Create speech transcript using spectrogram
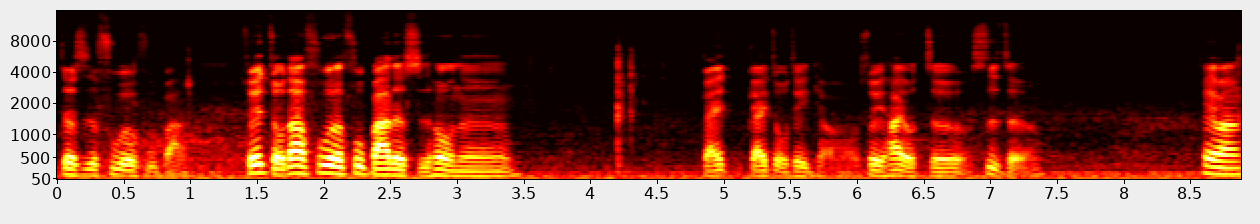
这是负二负八，所以走到负二负八的时候呢，改改走这一条，所以它有折四折，可以吗？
